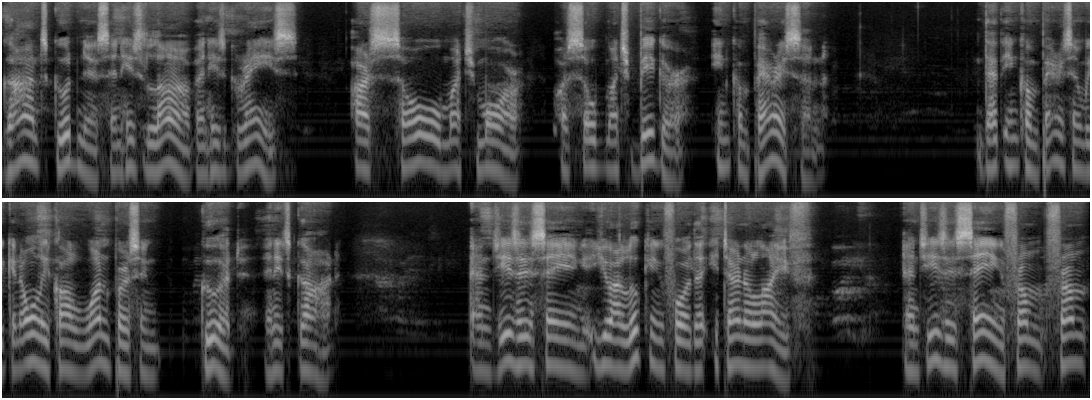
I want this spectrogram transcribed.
God's goodness and His love and His grace are so much more, are so much bigger in comparison. That in comparison, we can only call one person good, and it's God. And Jesus is saying, You are looking for the eternal life. And Jesus is saying from, from,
